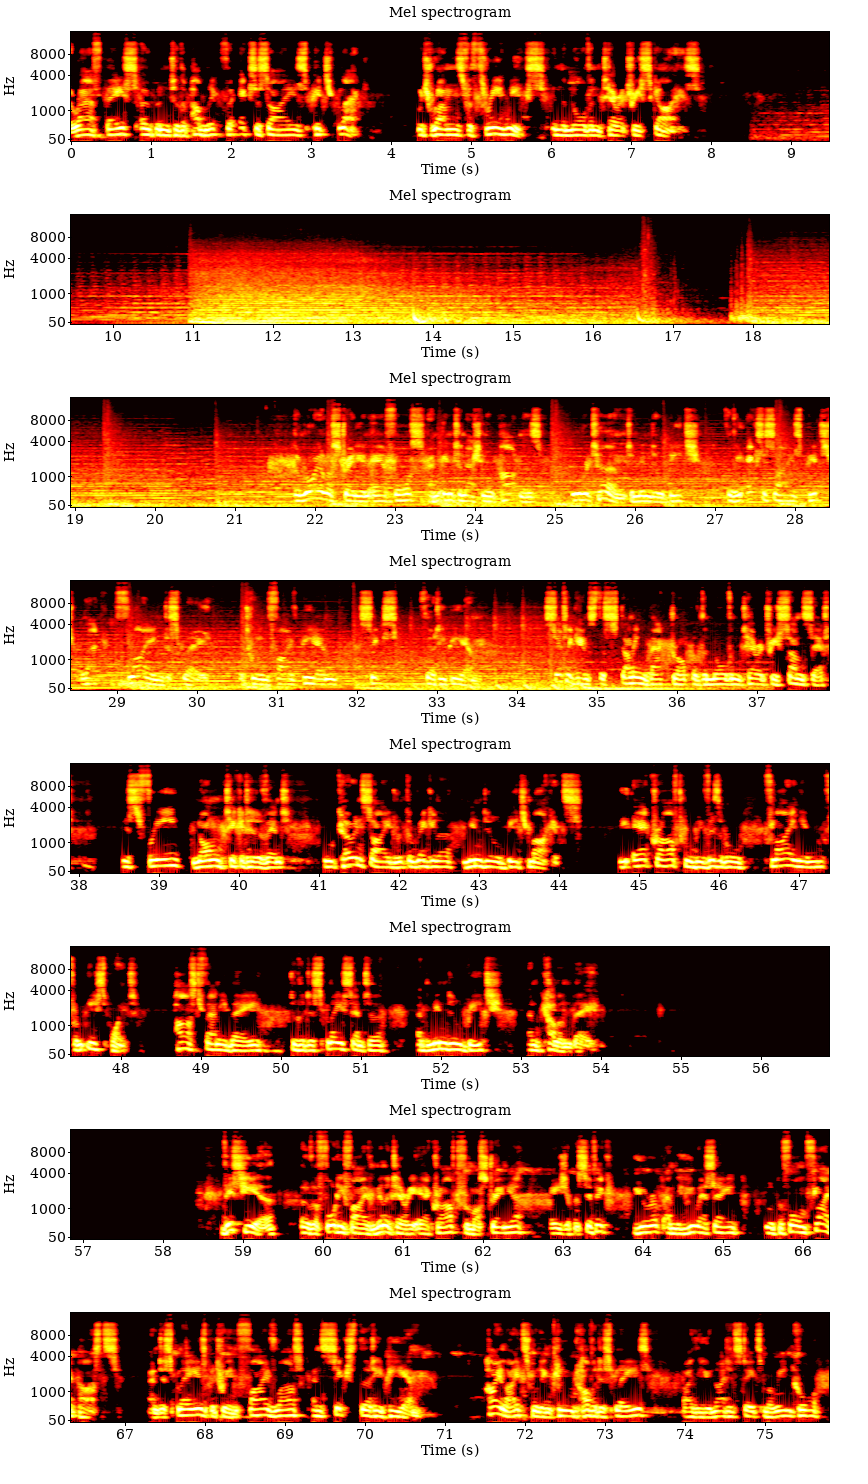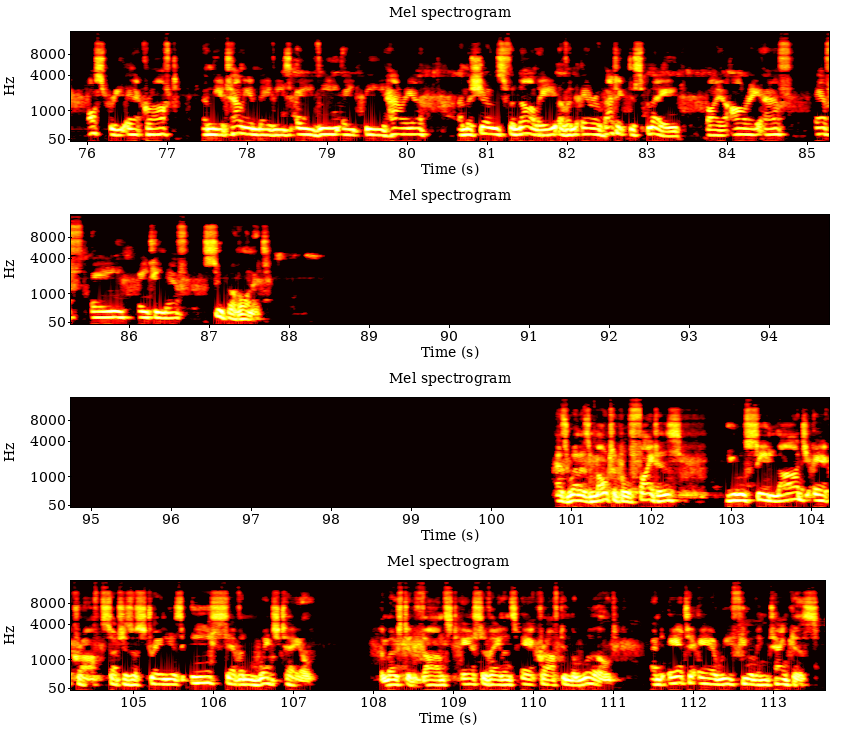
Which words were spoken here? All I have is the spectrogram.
The RAAF base opened to the public for exercise Pitch Black, which runs for three weeks in the Northern Territory skies. The Royal Australian Air Force and international partners will return to Mindil Beach for the exercise pitch black flying display between 5 p.m. 6:30 p.m. Set against the stunning backdrop of the Northern Territory sunset, this free, non-ticketed event will coincide with the regular Mindil beach markets. The aircraft will be visible flying in from East Point, past Fannie Bay to the display centre at Mindil Beach and Cullen Bay. This year, over 45 military aircraft from Australia, Asia Pacific, Europe, and the USA will perform flypasts and displays between 5 WAS and 6.30 p.m. Highlights will include hover displays by the United States Marine Corps, Osprey aircraft, and the Italian Navy's AV-8B Harrier, and the show's finale of an aerobatic display by a RAAF FA-18F Super Hornet. As well as multiple fighters, you will see large aircraft such as Australia's E-7 Wedgetail, the most advanced air surveillance aircraft in the world, and air-to-air refueling tankers.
